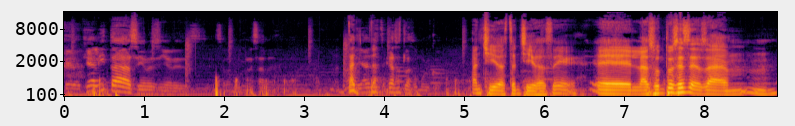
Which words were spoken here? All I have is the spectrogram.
Pero qué alitas, señores y señores. Tan, Ya en este caso Tlajomulco. tan chidas, tan chidas, sí. Eh, el asunto es ese, o sea. mm,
